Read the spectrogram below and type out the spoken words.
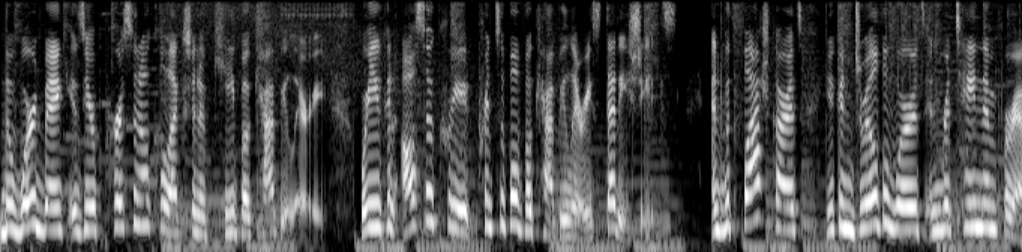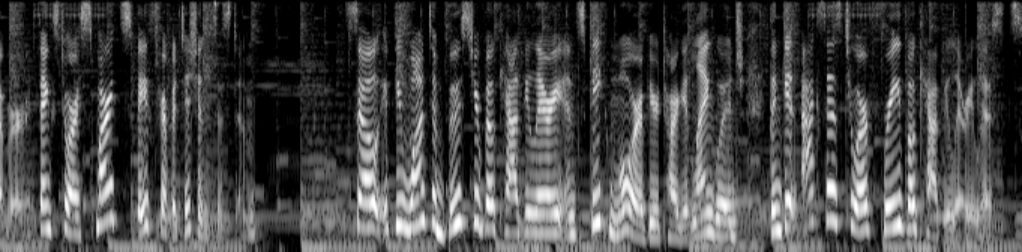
The word bank is your personal collection of key vocabulary, where you can also create printable vocabulary study sheets. And with flashcards, you can drill the words and retain them forever, thanks to our smart spaced repetition system. So, if you want to boost your vocabulary and speak more of your target language, then get access to our free vocabulary lists.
